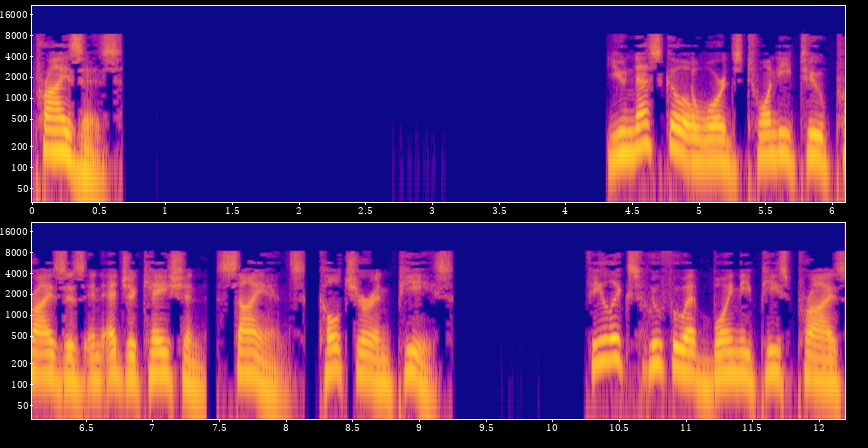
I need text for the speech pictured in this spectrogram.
Prizes UNESCO awards 22 prizes in education, science, culture and peace. Félix Houphouët-Boigny Peace Prize.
